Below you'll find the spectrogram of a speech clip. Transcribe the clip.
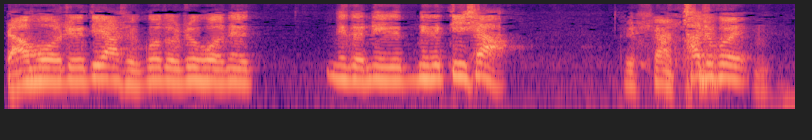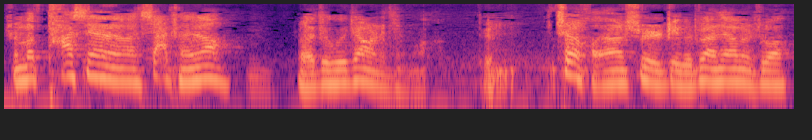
然后这个地下水过度之后，那那个那个那个地下这下它就会什么塌陷啊、下沉啊，然后就会这样的情况。对，这好像是这个专家们说，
